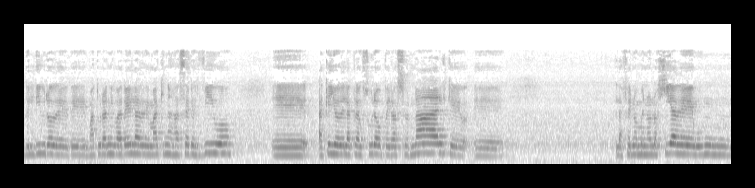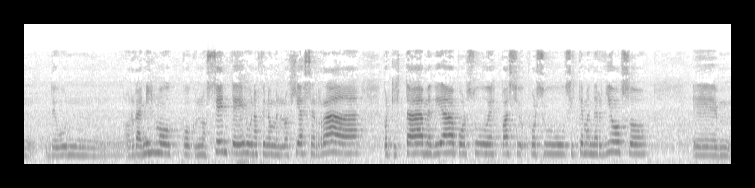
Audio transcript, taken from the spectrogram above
del libro de, Maturani Varela de máquinas a seres vivos, eh, aquello de la clausura operacional, que eh, la fenomenología de un, de un organismo cognoscente es una fenomenología cerrada porque está mediada por su espacio, por su sistema nervioso. Eh,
